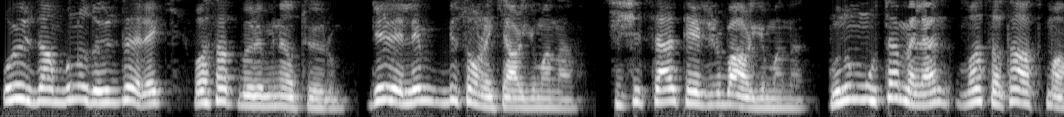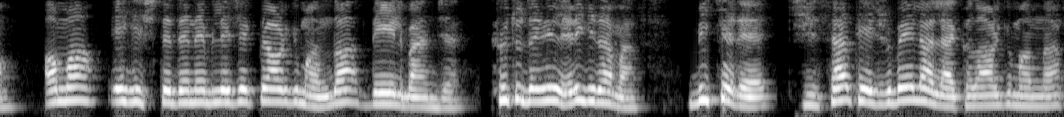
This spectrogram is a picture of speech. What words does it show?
O yüzden bunu da üzülerek vasat bölümüne atıyorum. Gelelim bir sonraki argümana. Kişisel tecrübe argümanı. Bunu muhtemelen vasata atmam. Ama eh işte denebilecek bir argüman da değil bence. Kötüden ileri gidemez. Bir kere kişisel tecrübeyle alakalı argümanlar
